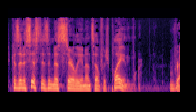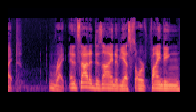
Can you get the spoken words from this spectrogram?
because an assist isn't necessarily an unselfish play anymore. Right. Right. And it's not a design of yes or finding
